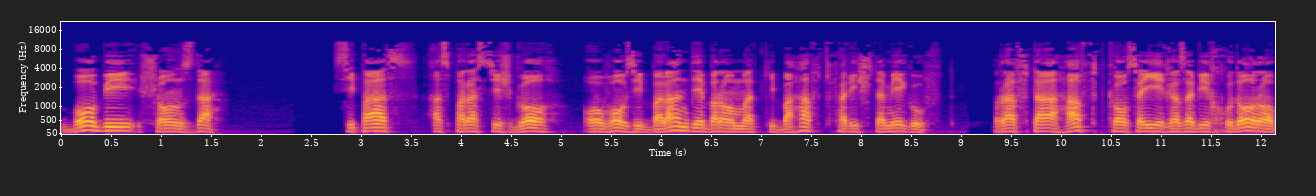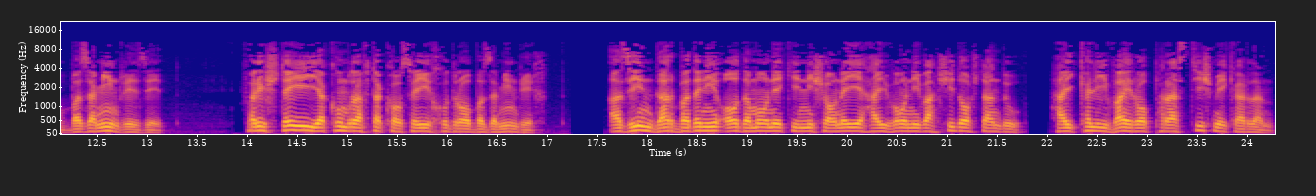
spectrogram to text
боби шонздаҳ. Сипас аз парастишгоҳ овози баланде баромад ки ба ҳафт фаришта мегуфт. Рафта ҳафт косаи ғазаби худоро ба замин резед. Фариштаи якум рафта косаи худро ба замин рехт. Аз ин дар бадани одамоне ки нишонаи ҳайвони ваҳшӣ доштанду ҳайкали вайро парастиш мекарданд.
